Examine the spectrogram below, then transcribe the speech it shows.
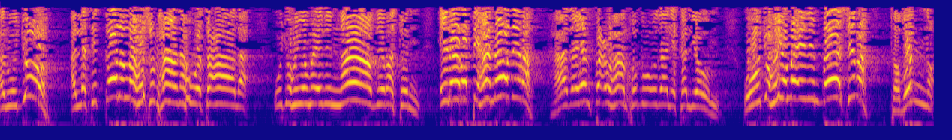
الوجوه التي قال الله سبحانه وتعالى وجوه يومئذ ناظرة إلى ربها ناظرة. هذا ينفعها الخضوع ذلك اليوم. ووجوه يومئذ باسرة تظن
